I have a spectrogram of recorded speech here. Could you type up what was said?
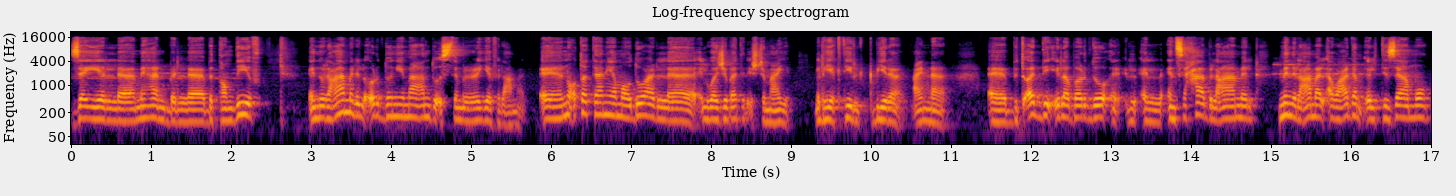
زي المهن بالتنظيف إنه العامل الأردني ما عنده استمرارية في العمل. آه، نقطة ثانية موضوع الواجبات الاجتماعية اللي هي كثير كبيرة عندنا آه، بتؤدي إلى برضه انسحاب العامل من العمل أو عدم التزامه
